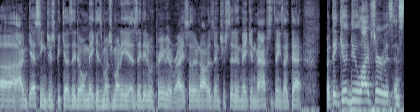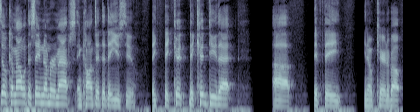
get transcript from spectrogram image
Uh, I'm guessing just because they don't make as much money as they did with premium, right? So they're not as interested in making maps and things like that. But they could do live service and still come out with the same number of maps and content that they used to. They they could they could do that uh, if they you know cared about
